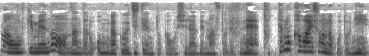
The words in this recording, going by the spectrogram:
まあ、大きめのなんだろう音楽辞典とかを調べますとですねとってもかわいそうなことに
